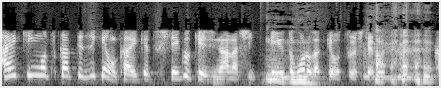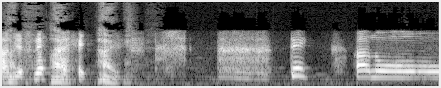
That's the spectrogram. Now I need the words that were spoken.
大金を使って事件を解決していく刑事の話っていうところが共通してる感じですね。はい。はい。であのー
